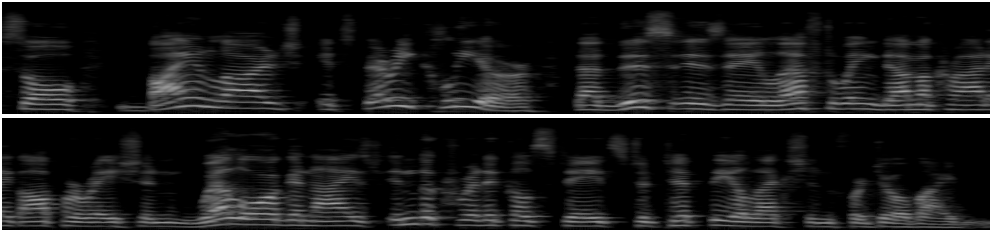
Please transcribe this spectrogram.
So, by and large, it's very clear that this is a left wing Democratic operation, well organized in the critical states to tip the election for Joe Biden.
